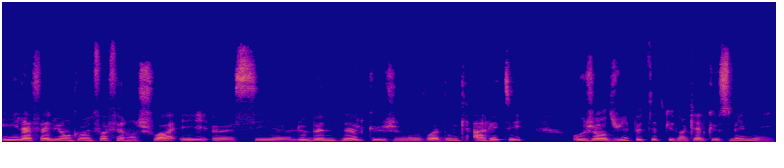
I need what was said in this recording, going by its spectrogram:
Et il a fallu encore une fois faire un choix. Et c'est le bundle que je me vois donc arrêter aujourd'hui. Peut-être que dans quelques semaines, il,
